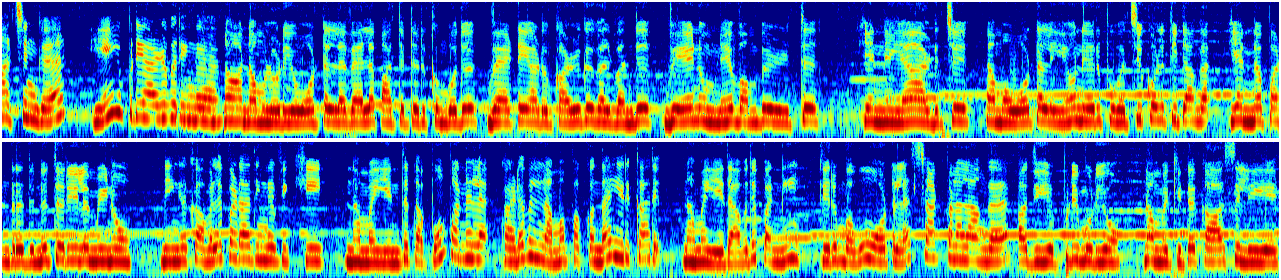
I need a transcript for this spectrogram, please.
ஆச்சுங்க? ஏன் இப்படி அழுவுறீங்க நான் நம்மளுடைய ஹோட்டல்ல வேலை பார்த்துட்டு இருக்கும்போது வேட்டையாடும் கழுகுகள் வந்து வேணும்னே வம்பு இழுத்து என்னைய அடிச்சு நம்ம ஹோட்டலையும் நெருப்பு வச்சு கொளுத்திட்டாங்க. என்ன பண்றதுன்னு தெரியல மீனு. நீங்க கவலைப்படாதீங்க விக்கி. நம்ம எந்த தப்பும் பண்ணல. கடவுள் நம்ம பக்கம் தான் இருக்காரு. நம்ம ஏதாவது பண்ணி திரும்பவும் ஹோட்டலை ஸ்டார்ட் பண்ணலாங்க. அது எப்படி முடியும்? நம்ம கிட்ட காசு இல்லையே.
